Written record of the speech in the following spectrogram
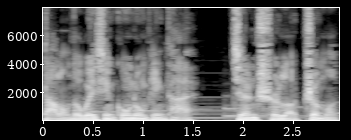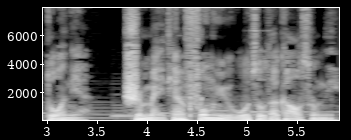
大龙的微信公众平台，坚持了这么多年，是每天风雨无阻的告诉你，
